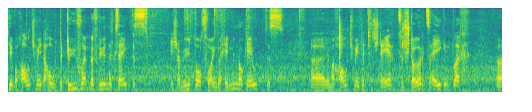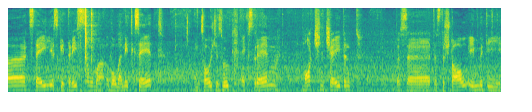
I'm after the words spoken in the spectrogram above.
Die, die Kalt schmieden, holt der Teufel, hat man früher gesagt. Das ist ein Mythos, der eigentlich immer noch gilt. Dass, äh, wenn man Kalt schmiedet, zerstört, es eigentlich äh, das Teil. Es gibt Risse, die man, wo man nicht sieht. Und so ist es wirklich extrem matchentscheidend, dass, äh, dass der Stahl immer die,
